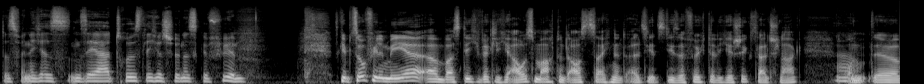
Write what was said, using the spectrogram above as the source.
das finde ich ist ein sehr tröstliches, schönes Gefühl. Es gibt so viel mehr, äh, was dich wirklich ausmacht und auszeichnet, als jetzt dieser fürchterliche Schicksalsschlag. Und äh,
